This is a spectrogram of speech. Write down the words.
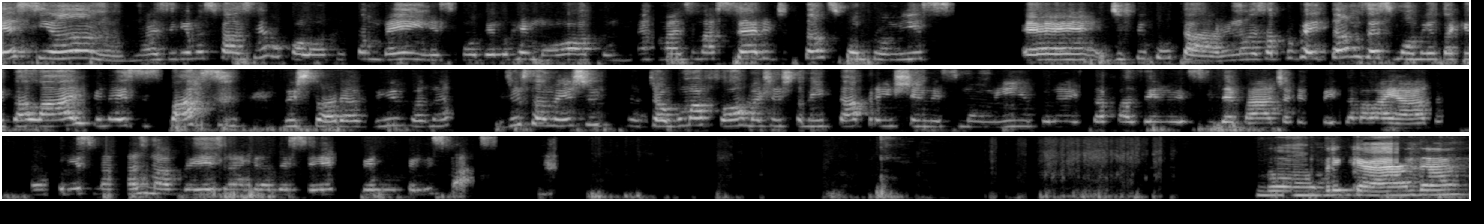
esse ano nós iríamos fazer um colóquio também nesse modelo remoto, né, mas uma série de tantos compromissos é, dificultaram. E nós aproveitamos esse momento aqui da live, né, esse espaço do História Viva, né, justamente, de alguma forma, a gente também está preenchendo esse momento, né, está fazendo esse debate a respeito da balaiada. Então, por isso, mais uma vez, né, agradecer pelo, pelo espaço. Bom, obrigada,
